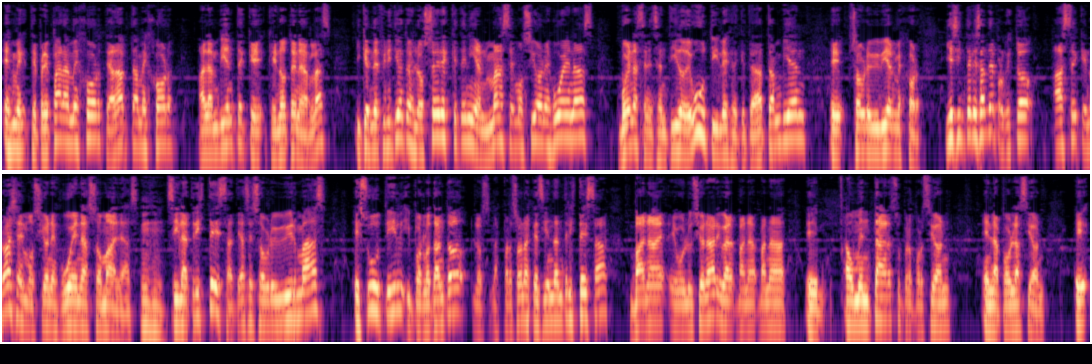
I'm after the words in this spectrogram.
es me- te prepara mejor, te adapta mejor al ambiente que, que no tenerlas y que en definitiva entonces los seres que tenían más emociones buenas, buenas en el sentido de útiles, de que te adaptan bien, eh, sobrevivían mejor. Y es interesante porque esto hace que no haya emociones buenas o malas. Si la tristeza te hace sobrevivir más, es útil y por lo tanto los- las personas que sientan tristeza van a evolucionar y van, van a, van a, eh, aumentar su proporción en la población. Eh,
